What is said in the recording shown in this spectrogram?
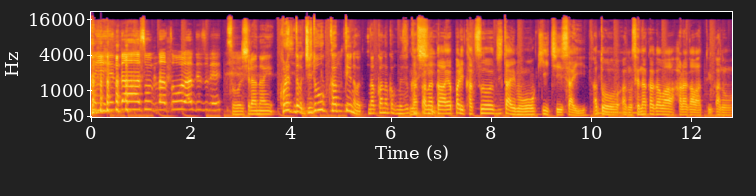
大変だ。そんなそうなんですね。そう知らない。これだから自動化っていうのがなかなか難しい。なかなかやっぱりカツオ自体も大きい小さい。あと、あの背中側腹側っていうあの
